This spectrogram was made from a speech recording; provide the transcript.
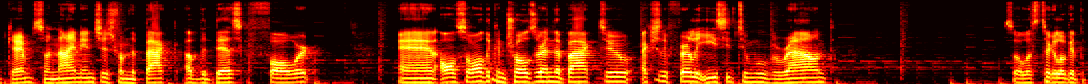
Okay, so 9 inches from the back of the desk forward. And also all the controls are in the back too. Actually fairly easy to move around. So let's take a look at the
